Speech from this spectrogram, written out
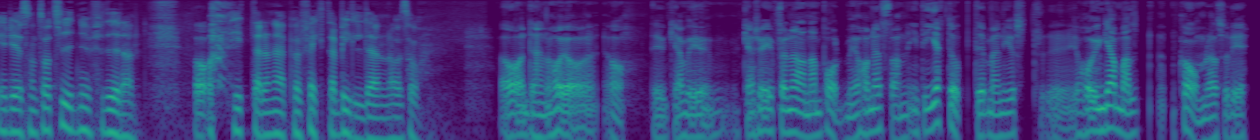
det är det som tar tid nu för tiden. Ja. Hitta den här perfekta bilden och så. Ja, den har jag, ja, det kan vi kanske är för en annan podd, men jag har nästan inte gett upp det, men just eh, jag har ju en gammal kamera så det,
